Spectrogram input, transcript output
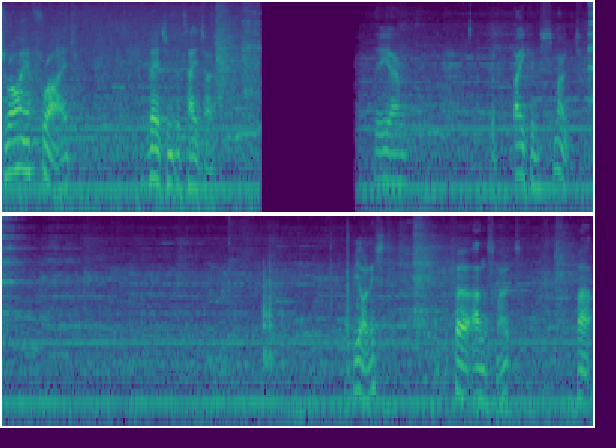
dry fried veg and potato. The, um, the bacon smoked. I'll be honest, I prefer unsmoked, but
